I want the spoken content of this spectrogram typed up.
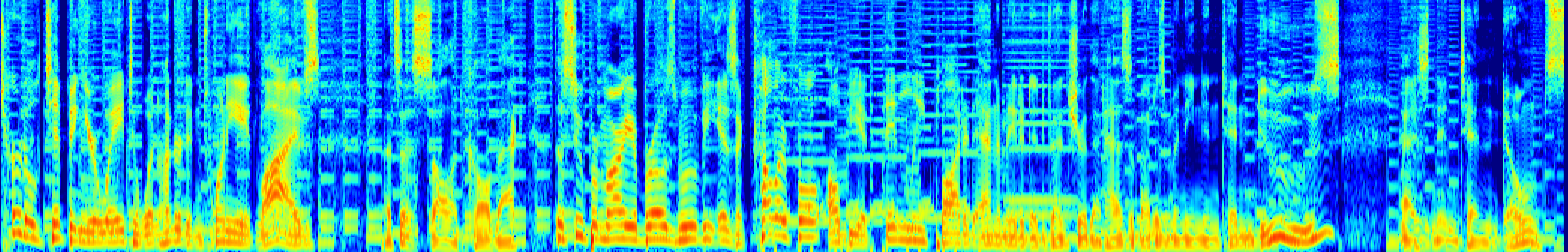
turtle tipping your way to 128 lives, that's a solid callback. The Super Mario Bros. movie is a colorful, albeit thinly plotted animated adventure that has about as many Nintendo's as Nintendon'ts.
